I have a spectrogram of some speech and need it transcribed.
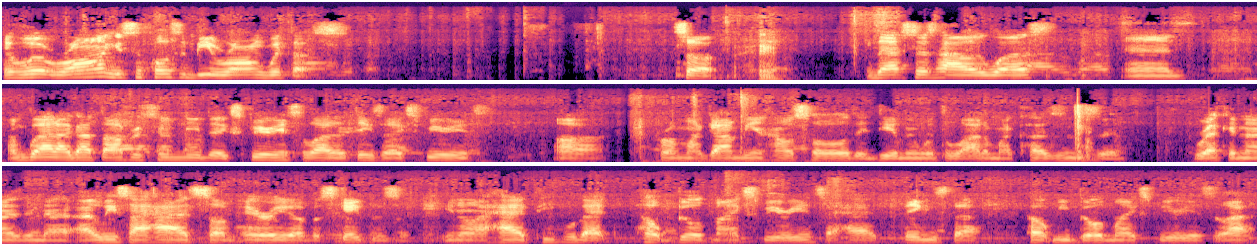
If we're wrong, you're supposed to be wrong with us. So that's just how it was, and I'm glad I got the opportunity to experience a lot of the things I experienced uh, from my Gambian household and dealing with a lot of my cousins and recognizing that at least I had some area of escapism. You know, I had people that helped build my experience. I had things that helped me build my experience a lot.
